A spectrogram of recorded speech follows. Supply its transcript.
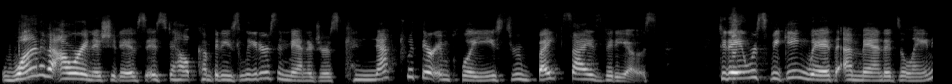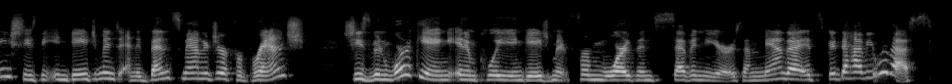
One of our initiatives is to help companies' leaders and managers connect with their employees through bite sized videos. Today, we're speaking with Amanda Delaney. She's the engagement and events manager for Branch. She's been working in employee engagement for more than seven years. Amanda, it's good to have you with us.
